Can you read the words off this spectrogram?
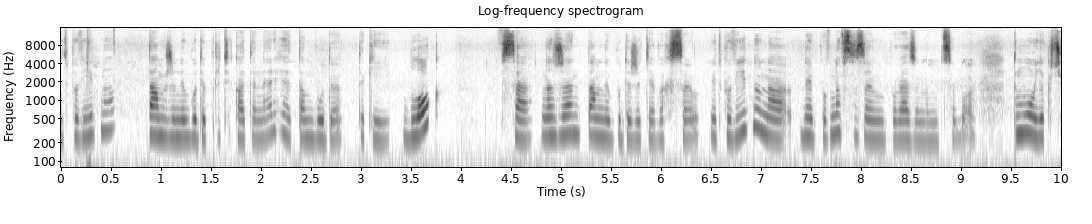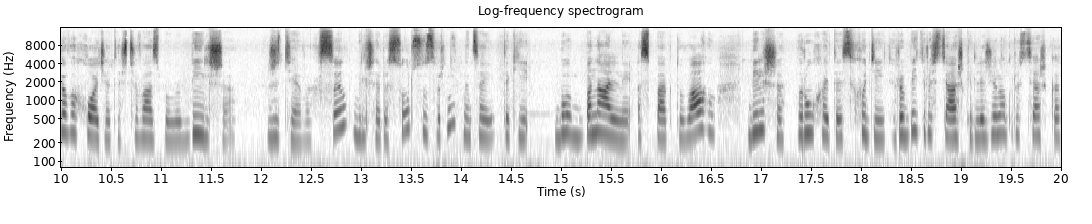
Відповідно, там вже не буде протікати енергія, там буде такий блок. Все, на жаль, там не буде життєвих сил. Відповідно, на ну, воно все взаємопов'язано між собою. Тому, якщо ви хочете, щоб у вас було більше життєвих сил, більше ресурсу, зверніть на цей такий банальний аспект увагу. Більше рухайтесь, ходіть, робіть розтяжки. Для жінок розтяжка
